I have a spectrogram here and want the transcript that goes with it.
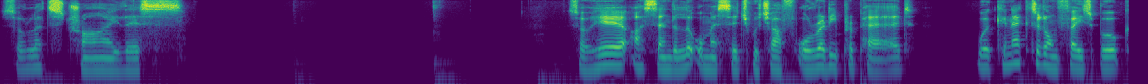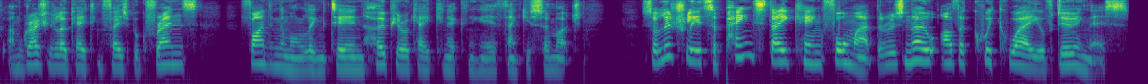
So let's try this. So here I send a little message which I've already prepared. We're connected on Facebook. I'm gradually locating Facebook friends, finding them on LinkedIn. Hope you're okay connecting here. Thank you so much. So literally it's a painstaking format. There is no other quick way of doing this.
